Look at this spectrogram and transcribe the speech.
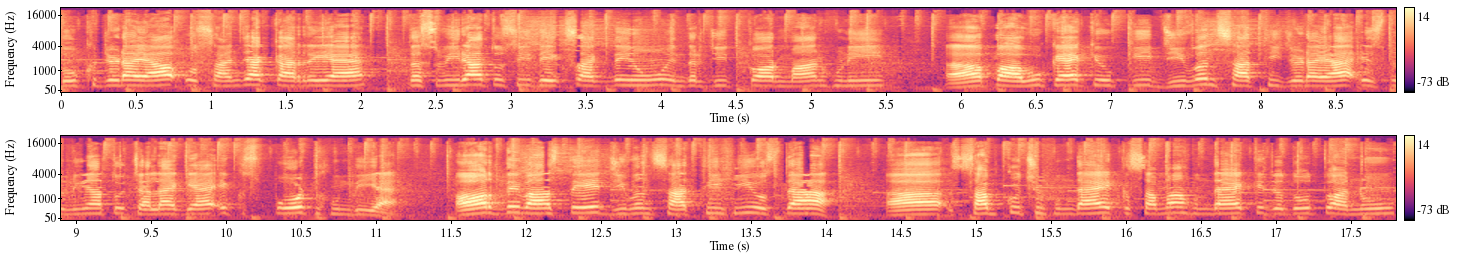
ਦੁੱਖ ਜਿਹੜਾ ਆ ਉਹ ਸਾਂਝਾ ਕਰ ਰਿਹਾ ਹੈ। ਤਸਵੀਰਾਂ ਤੁਸੀਂ ਦੇਖ ਸਕਦੇ ਹੋ। ਇੰਦਰਜੀਤ ਕੌਰ ਮਾਨ ਹੁਣੀ ਭਾਵੁਕ ਹੈ ਕਿਉਂਕਿ ਜੀਵਨ ਸਾਥੀ ਜਿਹੜਾ ਆ, ਇਸ ਦੁਨੀਆ ਤੋਂ ਚਲਾ ਗਿਆ, ਇੱਕ ਸਪੋਰਟ ਹੁੰਦੀ ਹੈ। ਔਰਤ ਦੇ ਵਾਸਤੇ ਜੀਵਨ ਸਾਥੀ ਹੀ ਉਸ ਦਾ ਸਭ ਕੁਝ ਹੁੰਦਾ ਹੈ, ਇੱਕ ਸਮਾਂ ਹੁੰਦਾ ਹੈ ਕਿ ਜਦੋਂ ਤੁਹਾਨੂੰ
